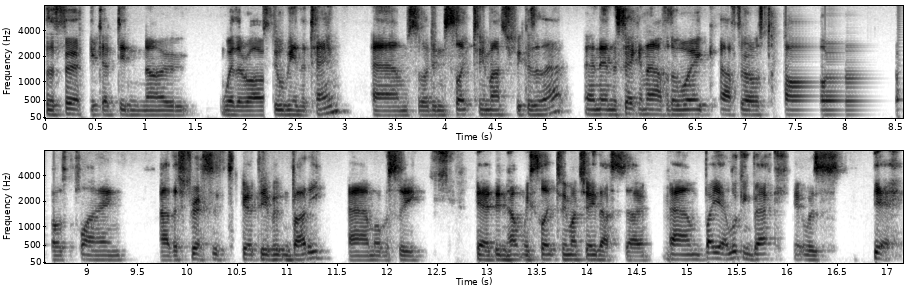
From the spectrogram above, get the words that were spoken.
For the first week, I didn't know whether I'd still be in the team. Um, so I didn't sleep too much because of that. And then the second half of the week, after I was told I was playing, uh, the stress of Kurt Tippett and Buddy, um, obviously, yeah, it didn't help me sleep too much either. So, um, but yeah, looking back, it was yeah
